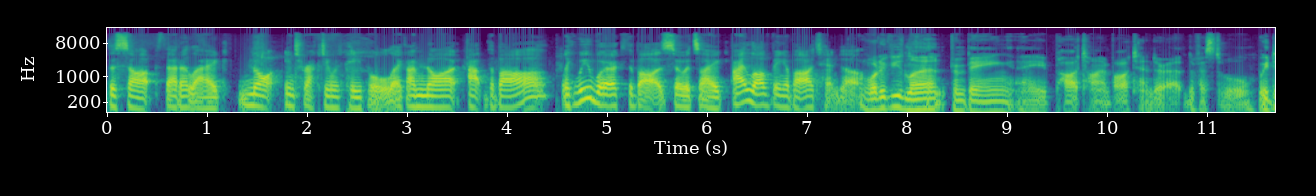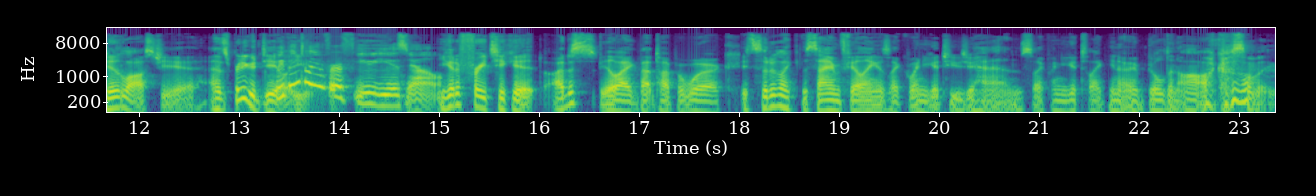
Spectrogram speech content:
the SUP that are like not interacting with people. Like, I'm not at the bar. Like, we work the bars. So it's like, I love being a bartender. What have you learned from being a part-time bartender at the festival? We did it last year, and it's a pretty good deal. We've been You- doing it for a few years now. you get a free ticket. I just feel like that type of work, it's sort of like the same feeling as like when you get to use your hands, like when you get to like, you know, build an arc or something.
